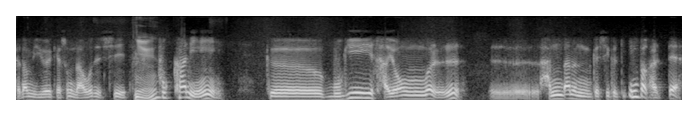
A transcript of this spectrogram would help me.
회담 이후에 계속 나오듯이 예. 북한이 그 무기 사용을 어, 한다는 것이 그렇게 임박할 때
